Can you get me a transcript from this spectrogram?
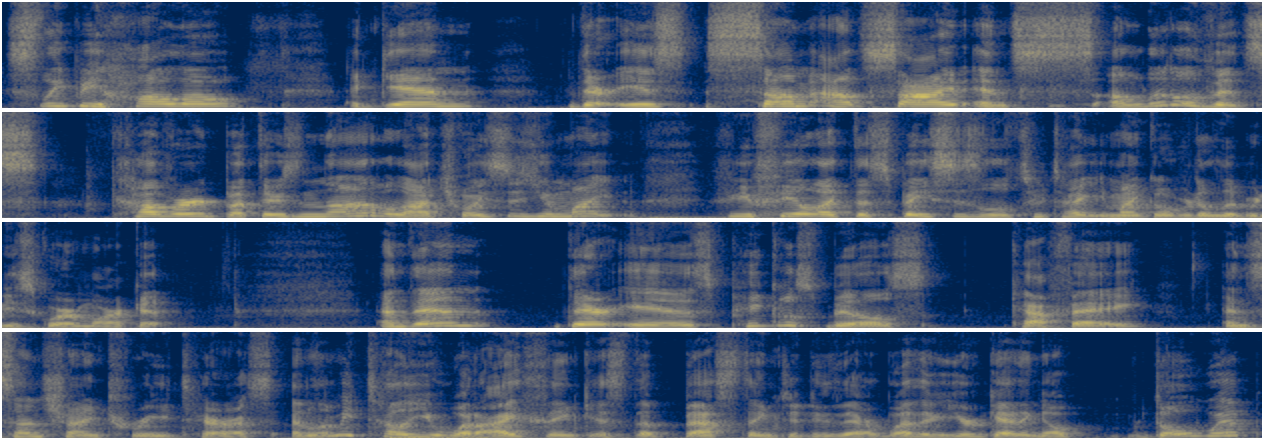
Sleepy Hollow, again, there is some outside and a little of it's covered, but there's not a lot of choices. You might, if you feel like the space is a little too tight, you might go over to Liberty Square Market. And then there is Pecos Bill's Cafe and Sunshine Tree Terrace. And let me tell you what I think is the best thing to do there. Whether you're getting a Dole Whip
